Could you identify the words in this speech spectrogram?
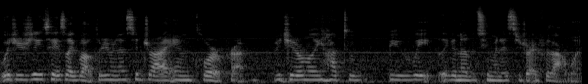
which usually takes like about three minutes to dry, and ChloraPrep, which you don't really have to be wait like another two minutes to dry for that one.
